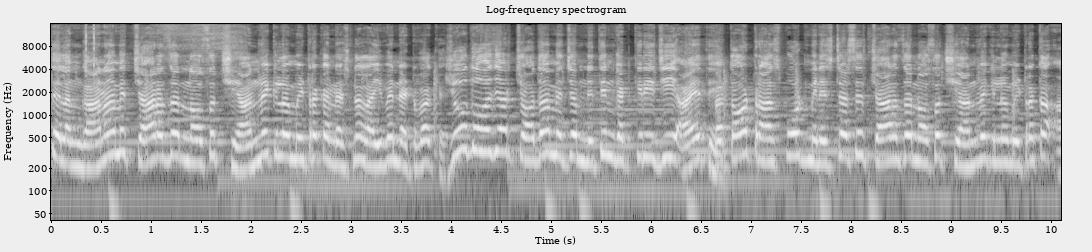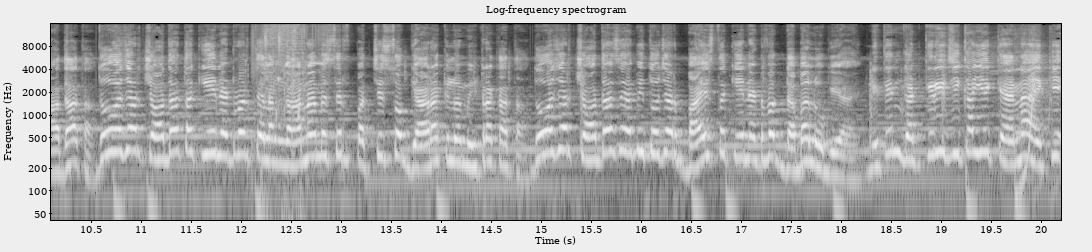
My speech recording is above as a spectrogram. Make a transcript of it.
तेलंगाना में चार हज़ार नौ सौ छियानवे किलोमीटर का नेशनल हाईवे नेटवर्क है। जो 2014 में जब नितिन गडकरी जी आए थे, बतौर ट्रांसपोर्ट मिनिस्टर सिर्फ़ चार हज़ार नौ सौ छियानवे किलोमीटर का आधा था। 2014 तक ये नेटवर्क तेलंगाना में सिर्फ़ 2511 किलोमीटर का था। 2014 से अभी 2022 तक ये नेटवर्क डबल हो गया है। नितिन गडकरी जी का ये कहना है कि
